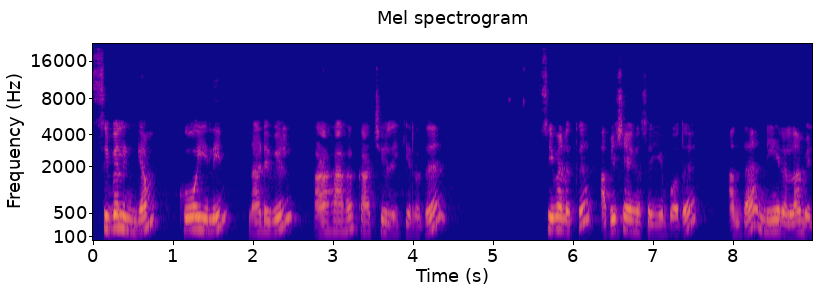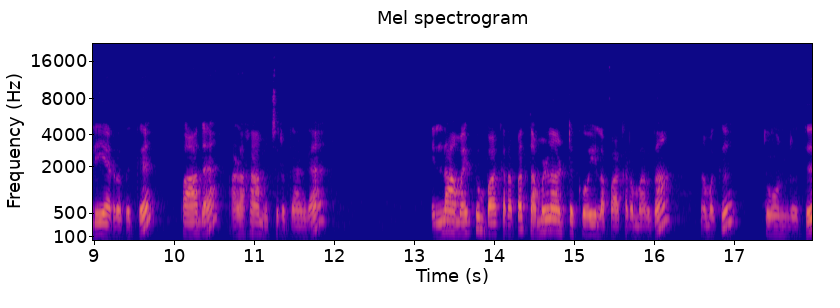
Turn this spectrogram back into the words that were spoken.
சிவலிங்கம் கோயிலின் நடுவில் அழகாக காட்சியளிக்கிறது சிவனுக்கு அபிஷேகம் செய்யும்போது அந்த நீரெல்லாம் வெளியேறதுக்கு பாதை அழகாக அமைச்சிருக்காங்க. எல்லா அமைப்பும் பார்க்குறப்ப தமிழ்நாட்டு கோயிலை பார்க்குற மாதிரி தான் நமக்கு தோன்றுது.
